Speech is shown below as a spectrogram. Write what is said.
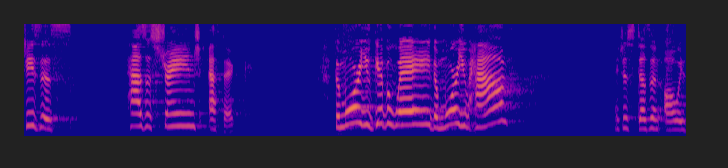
Jesus has a strange ethic the more you give away, the more you have. It just doesn't always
